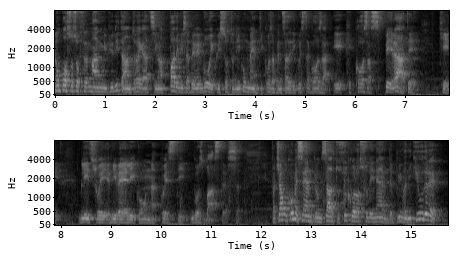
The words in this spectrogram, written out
Non posso soffermarmi più di tanto ragazzi, ma fatemi sapere voi qui sotto nei commenti cosa pensate di questa cosa e che cosa sperate che Blitzway riveli con questi Ghostbusters. Facciamo come sempre un salto sul colosso dei nerd prima di chiudere,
